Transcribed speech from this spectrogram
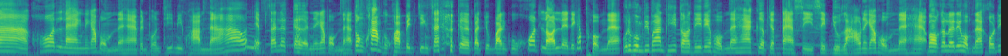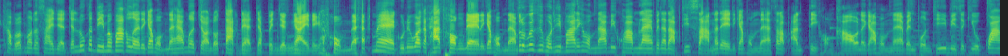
ล่ะโคตรแรงนะครับผมนะฮะเป็นผลที่มีความหนาวเหน็บซะเหลือเกินนะครับผมนะฮะตรงข้ามกับความเป็นจริงซะเหลือเกินปัจจุบันกูโคตรร้อนเลยนะครับผมนะอุณหภูมิที่บ้านพี่ตอนนี้นะครับผมนะฮะเกือบจะแตะ40 อยู่แล้วนะครับผมนะฮะบอกกันเลยนะผมนะคนที่ขับรถมอเตอร์ไซค์เนี่ยจะรู้กันดีมากๆเลยนะครับผมนะฮะเมื่อจอดรถตากแดดจะเป็นยังไงนะครับผมนะแม่กูนึกว่ากระทะทองแดงนะครับผมนะสรุปก็คือผลที่บ้านนะครับผมนะมีความแรงเป็นอันดับที่สามนั่นเองนะครับผมนะสำหรับอันติของเขานะครับผมนะเป็นผลที่มีสกิลกว้าง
